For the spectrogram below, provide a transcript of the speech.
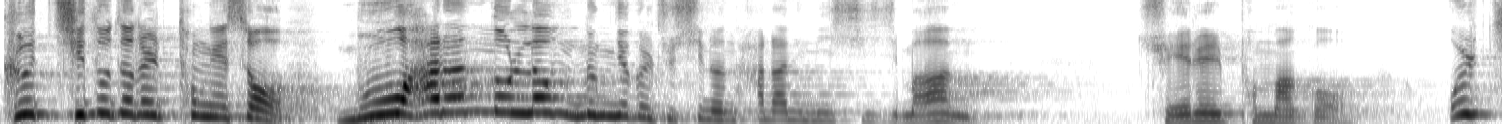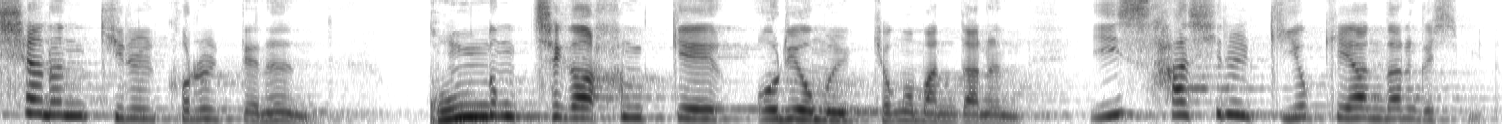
그 지도자를 통해서 무한한 놀라운 능력을 주시는 하나님이시지만 죄를 범하고 옳지 않은 길을 걸을 때는 공동체가 함께 어려움을 경험한다는 이 사실을 기억해야 한다는 것입니다.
